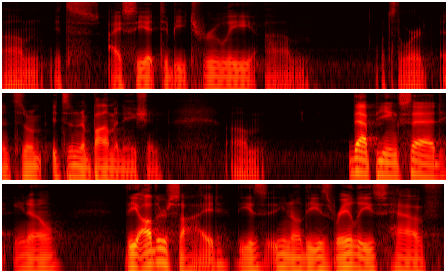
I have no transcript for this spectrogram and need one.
um, it's I see it to be truly, um, what's the word? It's a, it's an abomination. Um, that being said, you know, the other side, these you know, the Israelis have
